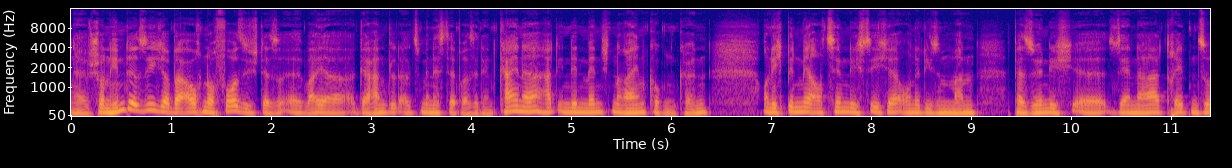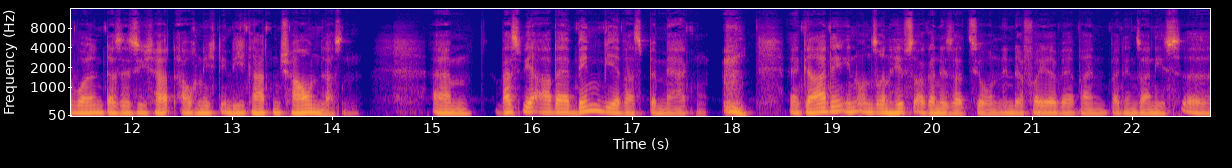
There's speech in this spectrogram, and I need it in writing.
Äh, schon hinter sich, aber auch noch vor sich. Der äh, war ja gehandelt als Ministerpräsident. Keiner hat in den Menschen reingucken können. Und ich bin mir auch ziemlich sicher, ohne diesem Mann persönlich äh, sehr nahe treten zu wollen, dass er sich hat auch nicht in die Karten schauen lassen. Ähm, was wir aber, wenn wir was bemerken, äh, gerade in unseren Hilfsorganisationen, in der Feuerwehr, bei, bei den Sanis, äh,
